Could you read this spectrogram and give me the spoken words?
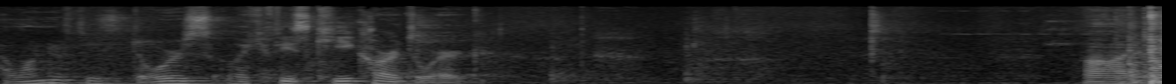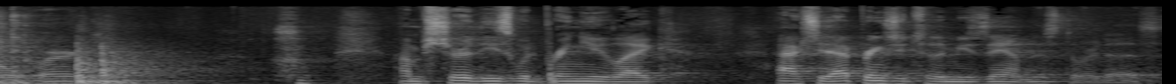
I wonder if these doors, like if these key cards work. Oh, it don't work. I'm sure these would bring you like, actually that brings you to the museum, this door does.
